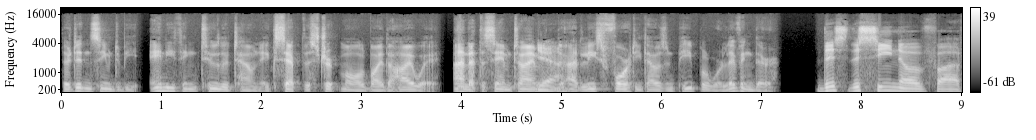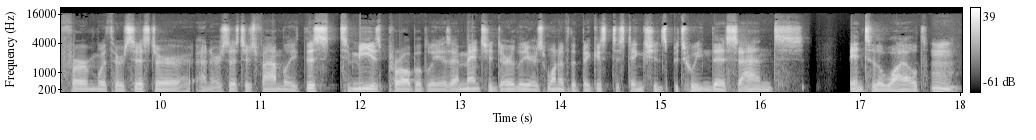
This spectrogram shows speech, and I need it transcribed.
there didn't seem to be anything to the town except the strip mall by the highway. And at the same time, Yeah. at least forty thousand people were living there. this this scene of uh, Fern with her sister and her sister's family. This to me is probably, as I mentioned earlier, is one of the biggest distinctions between this and Into the Wild. Mm.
